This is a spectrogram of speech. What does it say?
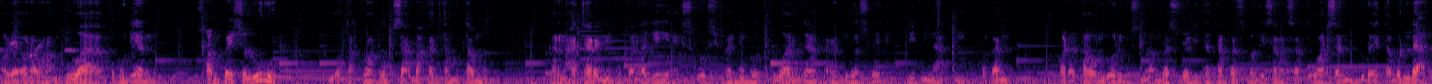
oleh orang-orang tua kemudian sampai seluruh anggota keluarga besar bahkan tamu-tamu karena acara ini bukan lagi eksklusif hanya buat keluarga karena juga sudah diminati bahkan pada tahun 2019 sudah ditetapkan sebagai salah satu warisan budaya tak benda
